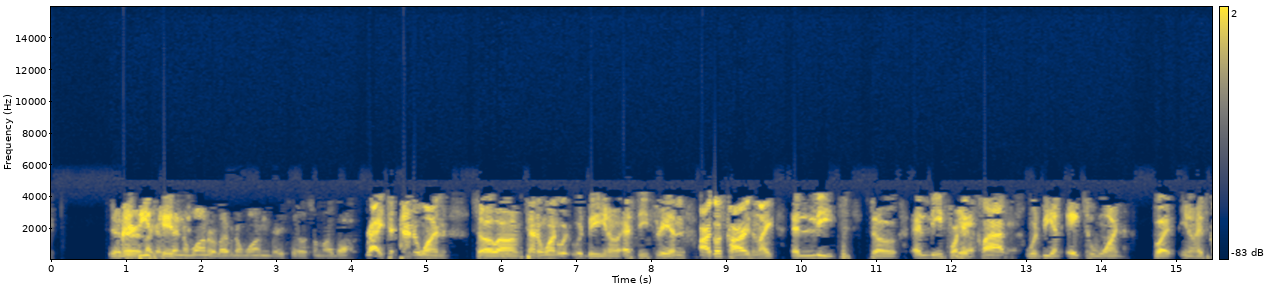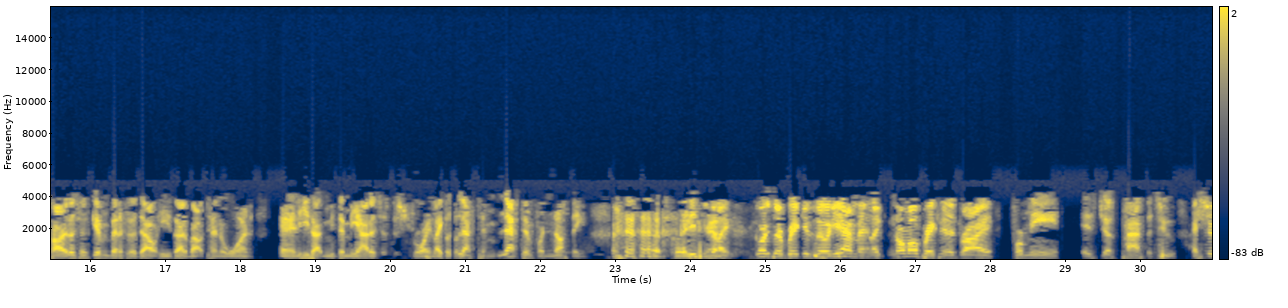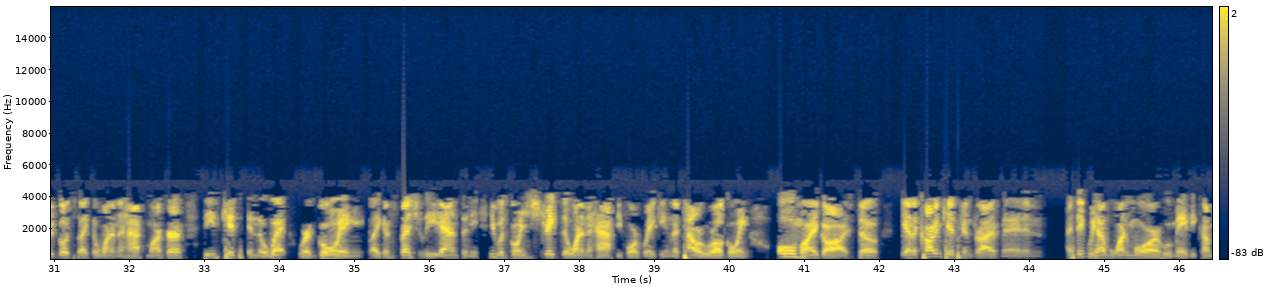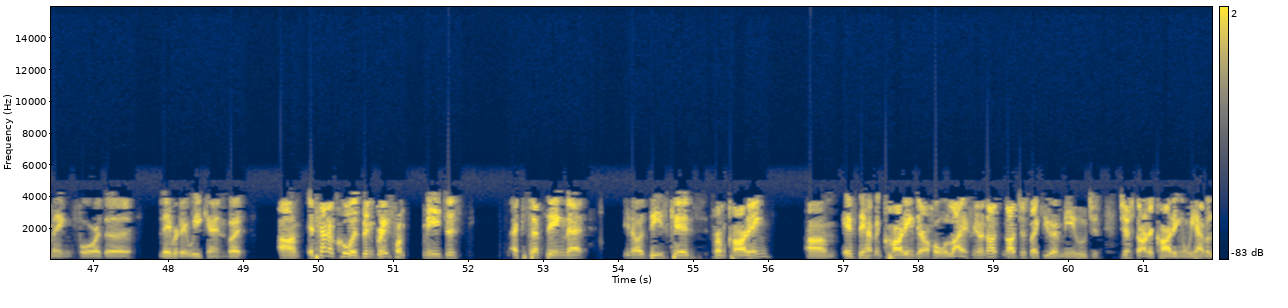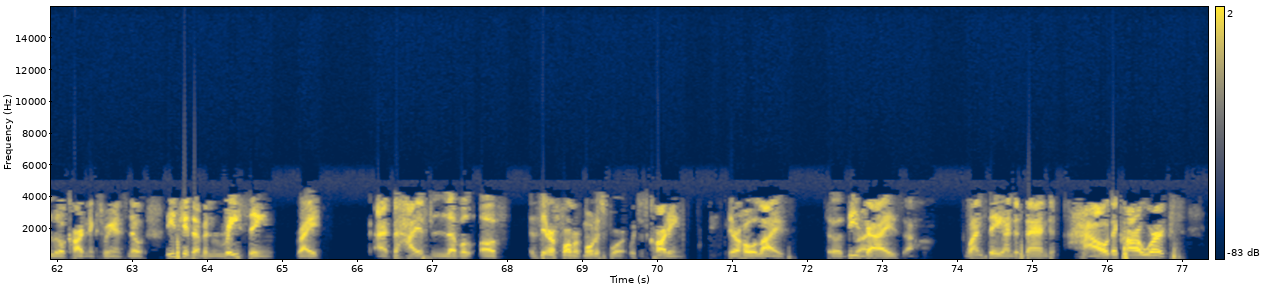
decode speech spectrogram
Yeah, they're like kids, a 10 to 1 or 11 to 1 ratio or something like that. Right, 10 to 1 so um, 10 to 1 would, would be, you know, ST3. And Argo's car is in like elite. So elite for yeah. his class yeah. would be an 8 to 1. But, you know, his car, let's just give him benefit of the doubt. He's at about 10 to 1. And he's at the Miata's just destroying, like left him, left him for nothing. That's crazy. and these are like, go to the braking zone. Yeah, man, like normal braking in a dry for me is just past the two. I should go to like the one and a half marker. These kids in the wet were going, like especially Anthony, he was going straight to one and a half before braking. And the tower, we're all going, oh my gosh. So yeah, the karting kids can drive, man. And I think we have one more who may be coming for the Labor Day weekend. But um, it's kind of cool. It's been great for me just accepting that, you know, these kids from karting um, if they have been karting their whole life. You know, not not just like you and me who just just started karting and we have a little karting experience. No, these kids have been racing right at the highest level of their form of motorsport, which is karting, their whole lives. So these right. guys, uh, once they understand how the car works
